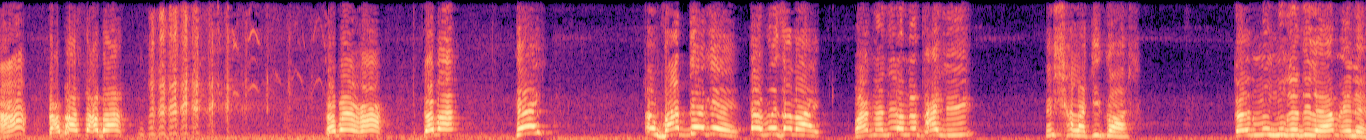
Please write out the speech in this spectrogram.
হ্যাঁ? চাবা চাবা চাবা হ্যাঁ। এই আমি বাদ দে আগে তারপরে যাবাই ভাত না দিলাম তো খাইলি এই শালা কি কস? তাহলে মুখ মুখে দিলাম, এনে।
